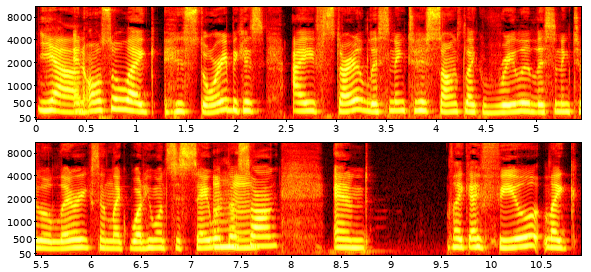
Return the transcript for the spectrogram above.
yeah. and also like his story because I've started listening to his songs, like really listening to the lyrics and like what he wants to say with the song, and like I feel like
